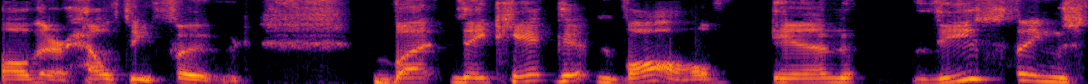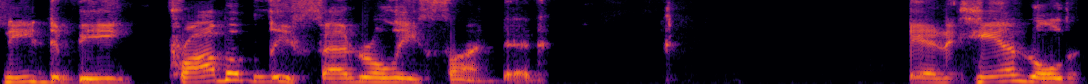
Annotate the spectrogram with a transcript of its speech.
all their healthy food. But they can't get involved in these things, need to be probably federally funded and handled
